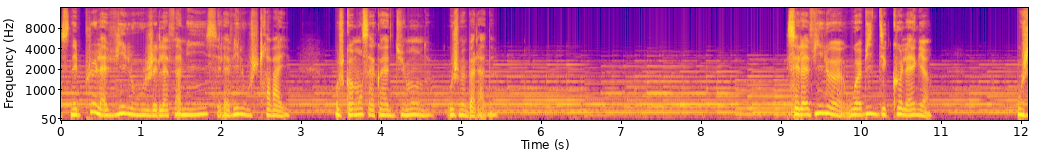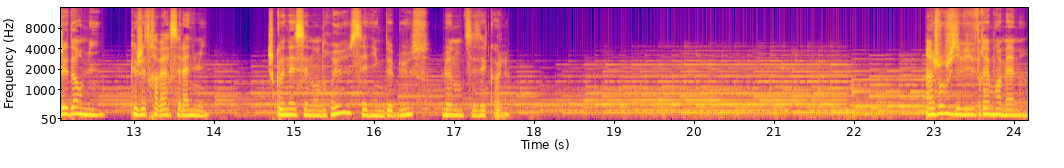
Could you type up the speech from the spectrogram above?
Ce n'est plus la ville où j'ai de la famille, c'est la ville où je travaille, où je commence à connaître du monde, où je me balade. C'est la ville où habitent des collègues, où j'ai dormi, que j'ai traversé la nuit. Je connais ses noms de rues, ses lignes de bus, le nom de ses écoles. Un jour, j'y vivrai moi-même,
